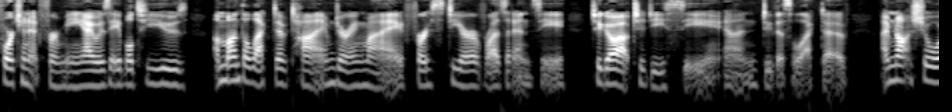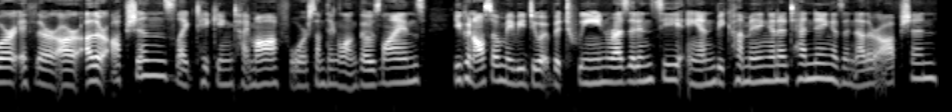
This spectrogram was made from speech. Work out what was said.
fortunate for me. I was able to use a month elective time during my first year of residency to go out to DC and do this elective. I'm not sure if there are other options like taking time off or something along those lines. You can also maybe do it between residency and becoming an attending as another option.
